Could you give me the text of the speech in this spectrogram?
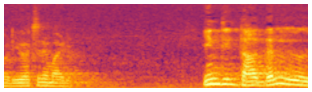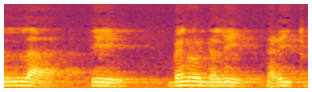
ನೋಡಿ ಯೋಚನೆ ಮಾಡಿ. ಇಂತಿಂತಹದ್ದೆಲ್ಲ ಈ ಬೆಂಗಳೂರಿನಲ್ಲಿ ನಡೆಯಿತು.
